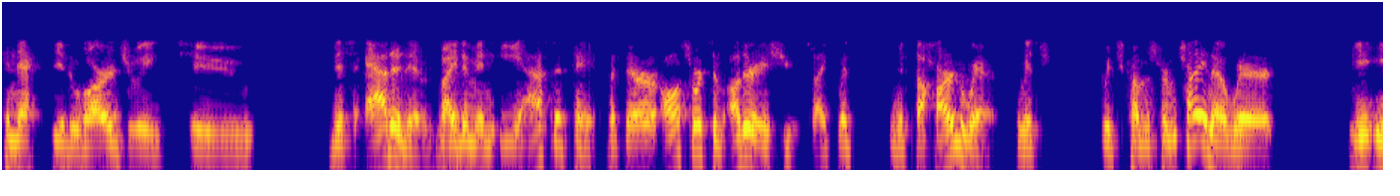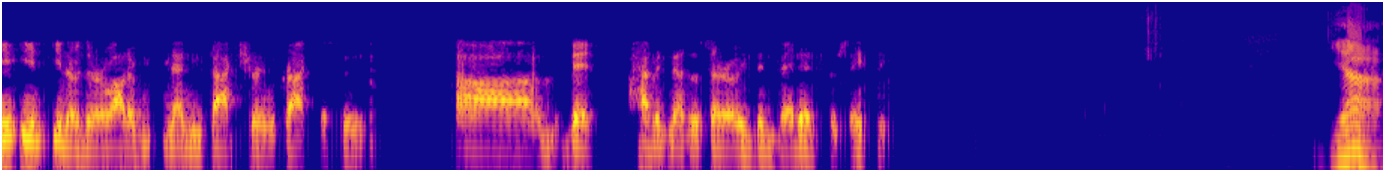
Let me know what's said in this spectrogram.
connected largely to this additive, vitamin E acetate, but there are all sorts of other issues, like with with the hardware, which which comes from China, where you, you know, there are a lot of manufacturing practices um, that haven't necessarily been vetted for safety. Yeah,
